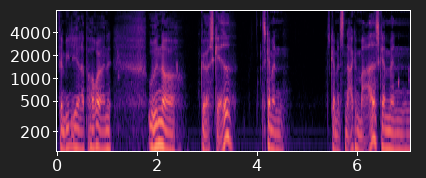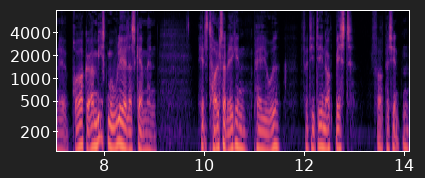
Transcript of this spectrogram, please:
familie eller pårørende, uden at gøre skade. Skal man skal man snakke meget? Skal man øh, prøve at gøre mest muligt, eller skal man helst holde sig væk en periode? Fordi det er nok bedst for patienten.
